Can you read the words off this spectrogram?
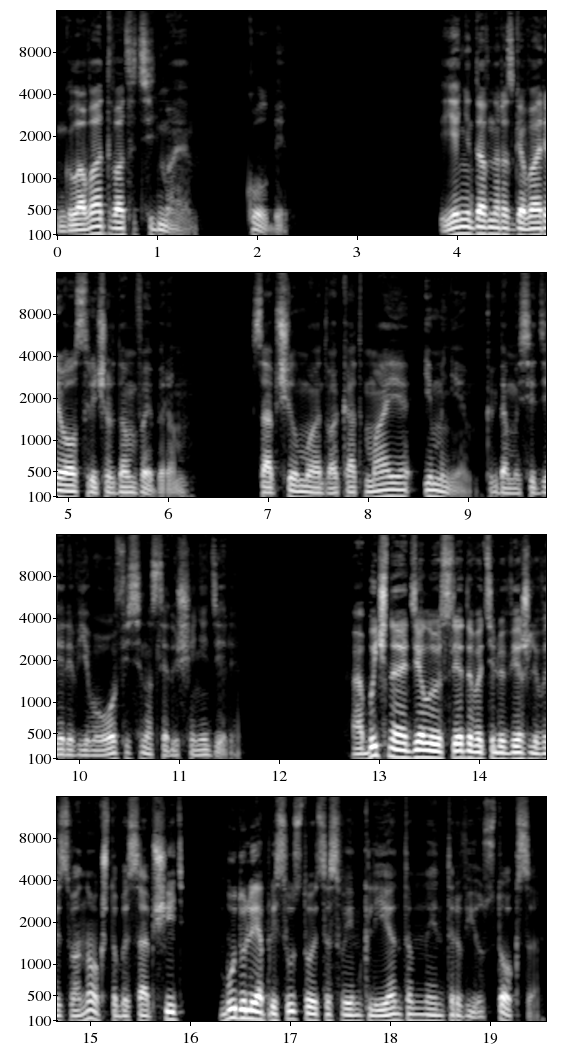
Глава 27. Колби. Я недавно разговаривал с Ричардом Вебером. Сообщил мой адвокат Майя и мне, когда мы сидели в его офисе на следующей неделе. Обычно я делаю следователю вежливый звонок, чтобы сообщить, буду ли я присутствовать со своим клиентом на интервью Стокса.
